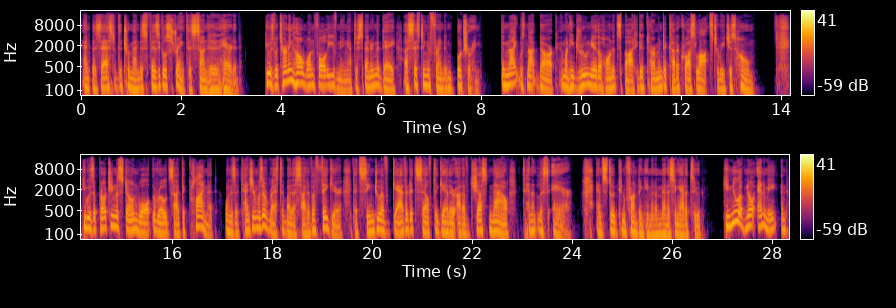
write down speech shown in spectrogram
and possessed of the tremendous physical strength his son had inherited. He was returning home one fall evening after spending the day assisting a friend in butchering. The night was not dark, and when he drew near the haunted spot, he determined to cut across lots to reach his home. He was approaching the stone wall at the roadside to climb it when his attention was arrested by the sight of a figure that seemed to have gathered itself together out of just now tenantless air and stood confronting him in a menacing attitude. He knew of no enemy, and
